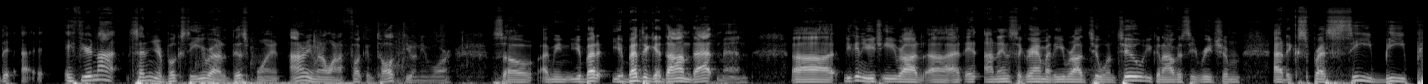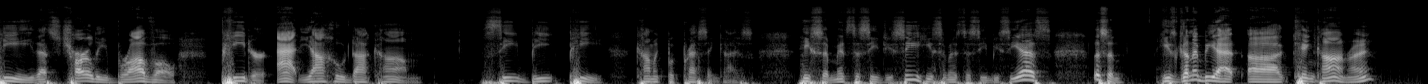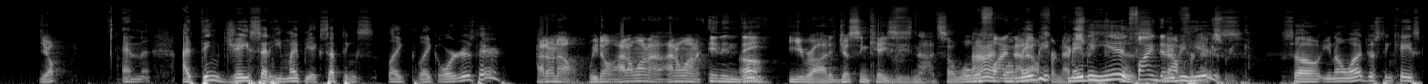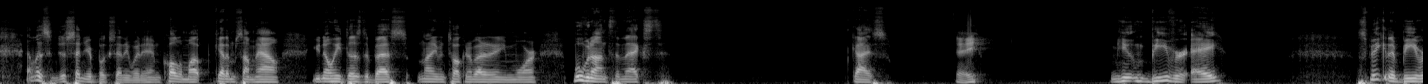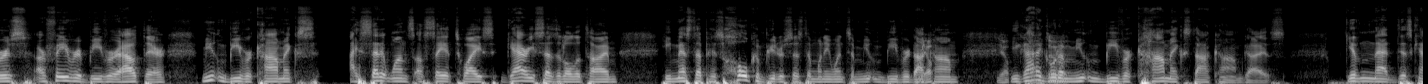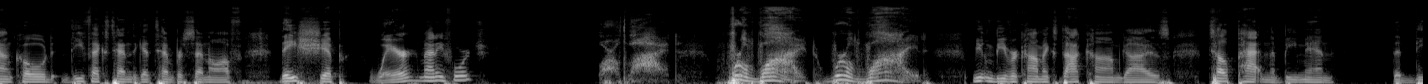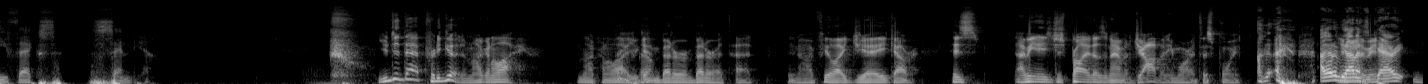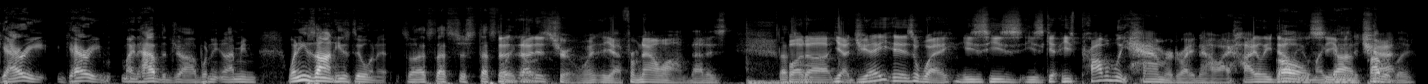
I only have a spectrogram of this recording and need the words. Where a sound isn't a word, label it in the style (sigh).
uh, if you're not sending your books to Erod at this point, I don't even want to fucking talk to you anymore. So I mean, you better you better get on that, man. Uh, you can reach Erod uh, at on Instagram at Erod two one two. You can obviously reach him at Express CBP. That's Charlie Bravo Peter at Yahoo.com. CBP comic book pressing, guys. He submits to CGC. He submits to CBCS. Listen, he's gonna be at uh, King Kon, right? Yep. And I think Jay said he might be accepting like like orders there. I don't know. We don't. I don't want to. I don't want to inundate Oh. Erod just in case he's not. So we'll, we'll right, find well, that maybe out for next maybe week. he is. We'll find it maybe out for he next is. week. So you know what? Just in case, and listen, just send your books anyway to him. Call him up, get him somehow. You know he does the best. I'm not even talking about it anymore. Moving on to the next, guys. Hey, Mutant Beaver, eh? Speaking of beavers, our favorite beaver out there, Mutant Beaver Comics. I said it once, I'll say it twice. Gary says it all the time. He messed up his whole computer system when he went to mutantbeaver.com. Yep, You got to go to it. mutantbeavercomics.com, guys. Give them that discount code defects10 to get 10% off. They ship where, Matty Forge? worldwide. worldwide, worldwide. MutantBeaverComics.com, guys. Tell Pat and the B Man the defects send you. You did that pretty good. I'm not gonna lie. I'm not gonna lie. Thanks, You're getting better and better at that. You know, I feel like Jay got his. I mean, he just probably doesn't have a job anymore at this point. I, (laughs) I gotta be You what I honest, mean? Gary, Gary, Gary might have the job when he. I mean, when he's on, he's doing it. So that's that's just that's the way That, that is true. When- Yeah, from now on, that is. That's but uh, yeah, Jay is away. He's he's he's get, he's probably hammered right now. I highly doubt oh you'll see him in the chat. probably.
